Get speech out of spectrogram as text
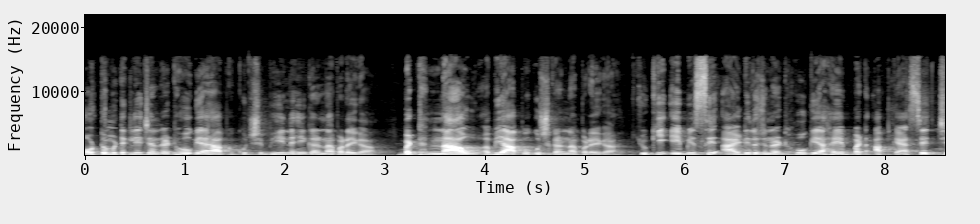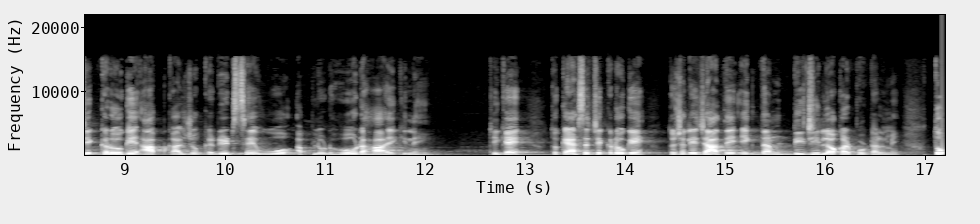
ऑटोमेटिकली जनरेट हो गया है, आपको कुछ भी नहीं करना पड़ेगा। बट नाउ अभी आपको कुछ करना पड़ेगा। क्योंकि A B C I D तो जनरेट हो गया है बट आप कैसे चेक करोगे, आपका जो क्रेडिट्स है, वो अपलोड हो रहा है कि नहीं? ठीक है? तो कैसे चेक करोगे? तो चलिए जाते एकदम डिजी लॉकर पोर्टल में। तो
